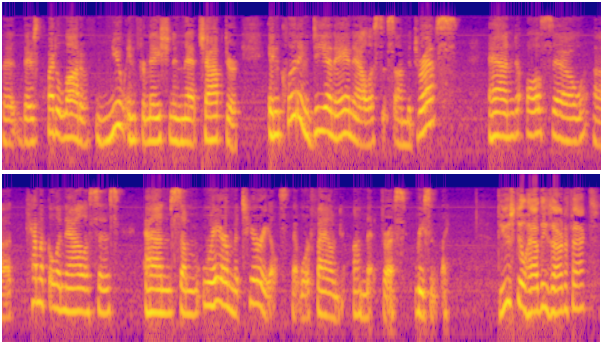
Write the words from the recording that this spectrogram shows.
there's quite a lot of new information in that chapter, including DNA analysis on the dress, and also uh, chemical analysis and some rare materials that were found on that dress recently. Do you still have these artifacts?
